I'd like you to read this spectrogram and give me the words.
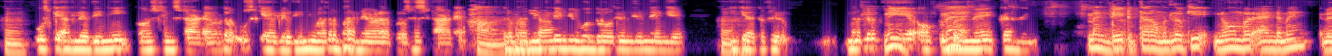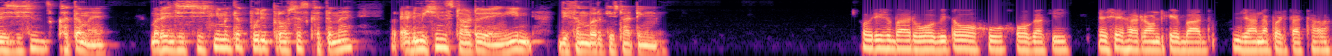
हाँ। उसके अगले दिन ही काउंसलिंग स्टार्ट है। मतलब उसके अगले दिन ही मतलब भरने वाला प्रोसेस स्टार्ट है। हाँ। तो भरने अच्छा। के लिए भी वो दो तीन दिन देंगे। हाँ। ठीक है तो फिर मतलब नहीं, ये अक्टूबर में कर देंगे। मैं डेट बता रहा हूँ मतलब कि नवंबर एंड में रजिस्ट्रेशन खत्म है। रजिस्ट्रेशन मतलब पूरी प्रोसेस खत्म है और एडमिशन स्टार्ट हो जाएँगी दिसंबर की स्टार्टिंग में। और इस बार वो भी तो हो, होगा कि जैसे हर राउंड के बाद जाना पड़ता था।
